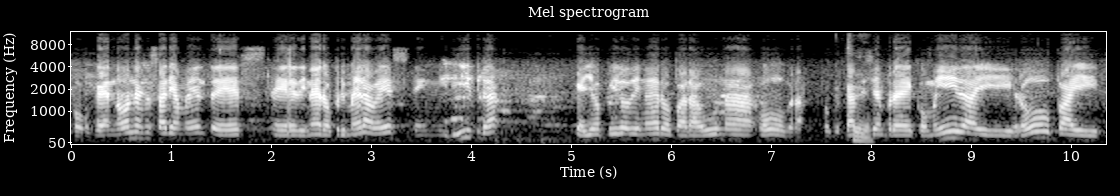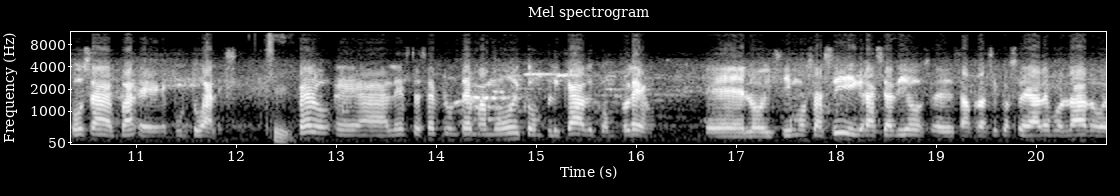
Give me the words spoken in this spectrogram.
porque no necesariamente es eh, dinero. Primera vez en mi vida que yo pido dinero para una obra, porque casi siempre es comida y ropa y cosas eh, puntuales. Pero eh, al este ser un tema muy complicado y complejo, lo hicimos así y gracias a Dios San Francisco se ha desbordado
